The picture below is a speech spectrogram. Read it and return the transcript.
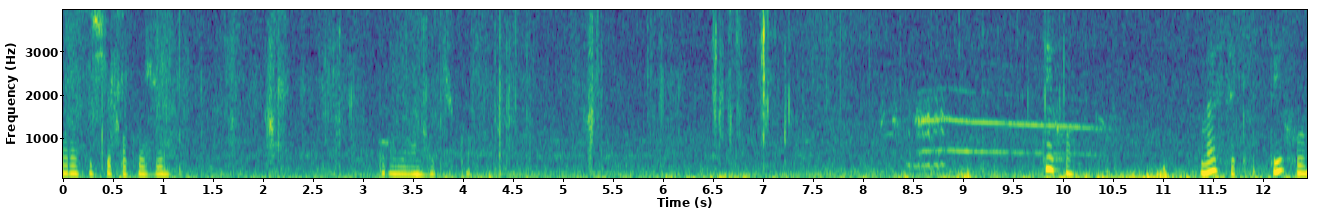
Зараз ще покажу трояндочку. Тихо. Лесик, тихо.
